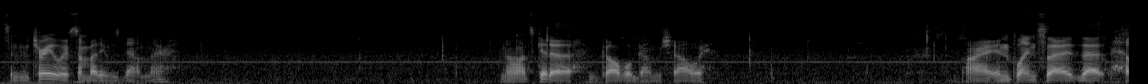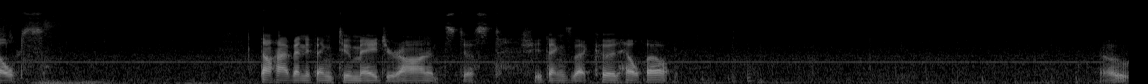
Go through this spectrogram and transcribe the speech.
It's in the trailer somebody was down there. No, let's get a gobble gum, shall we? Alright, in plain sight, that helps. Don't have anything too major on, it's just a few things that could help out. Oh.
